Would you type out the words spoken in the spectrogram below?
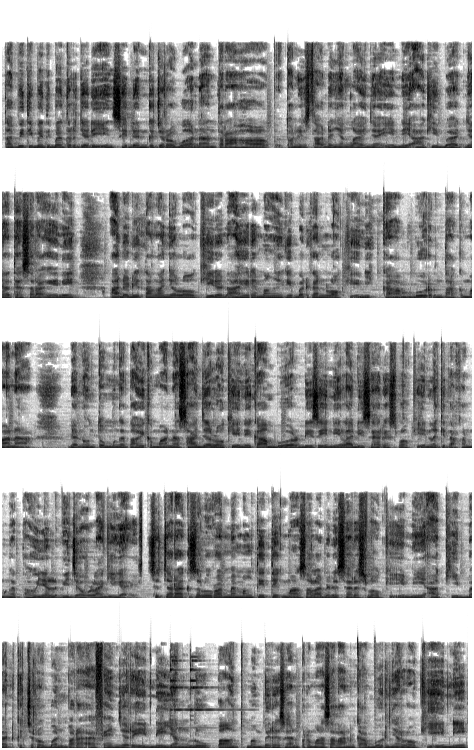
tapi tiba-tiba terjadi insiden kecerobohan antara Hulk, Tony Stark, dan yang lainnya ini akibatnya Tesseract ini ada di tangannya Loki dan akhirnya mengakibatkan Loki ini kabur entah ke mana. Dan untuk mengetahui ke mana saja Loki ini kabur, di sinilah di series Loki inilah kita akan mengetahuinya lebih jauh lagi guys. Secara keseluruhan memang titik masalah dari series Loki ini akibat kecerobohan para Avenger ini yang lupa untuk membereskan permasalahan kaburnya Loki ini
